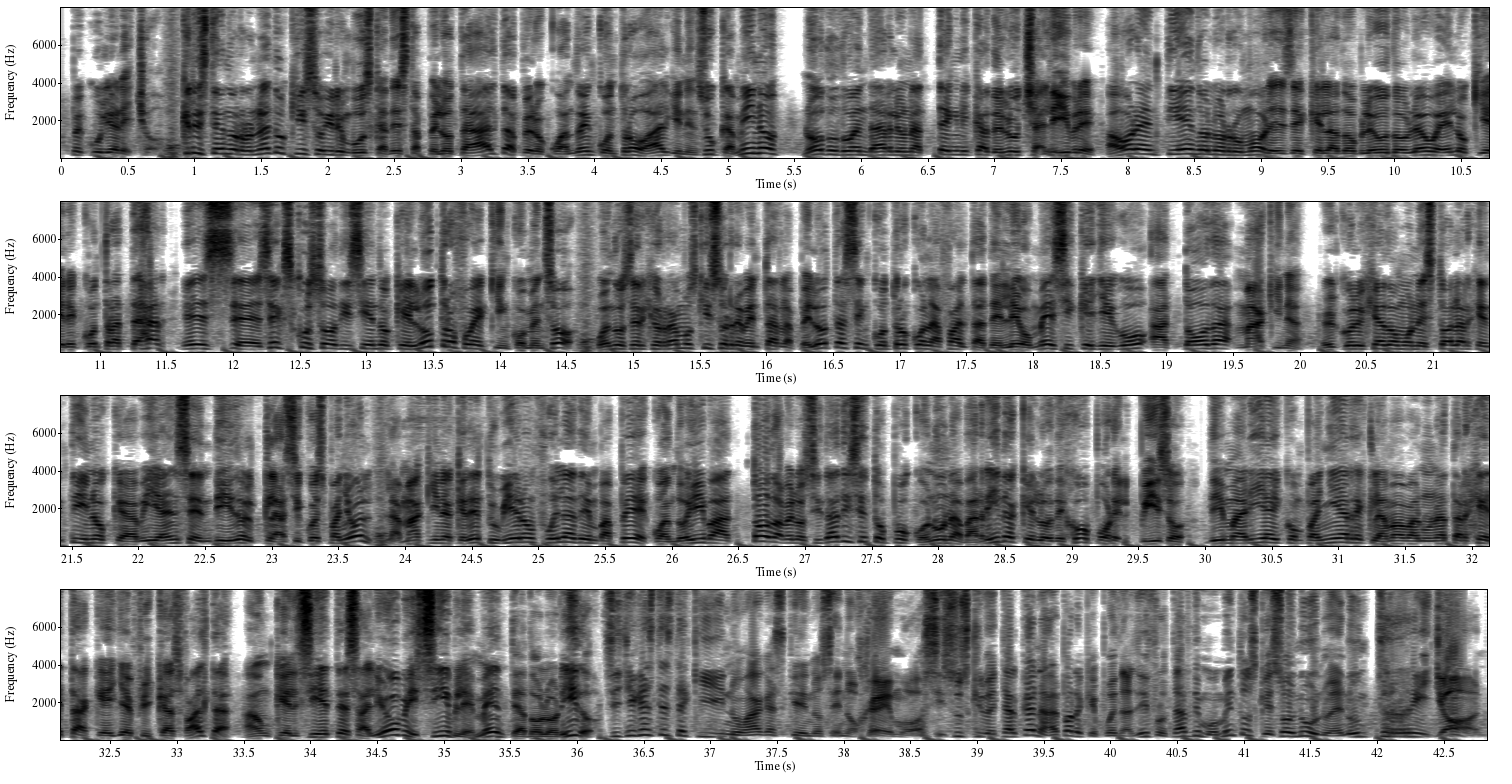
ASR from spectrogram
peculiar hecho. Cristiano Ronaldo quiso ir en busca de esta pelota alta, pero cuando encontró a alguien en su camino, no dudó en darle una técnica de lucha libre. Ahora entiendo los rumores de que la WWE lo quiere contratar. Eh, se excusó diciendo que el otro fue quien comenzó. Cuando Sergio Ramos quiso reventar la pelota, se encontró con la falta de Leo Messi que llegó a toda máquina. El colegiado amonestó al argentino que había encendido el clásico español. La máquina que detuvieron fue la de Mbappé cuando iba a toda velocidad y se topó con una barrida que lo dejó por el piso. Di María y compañía reclamaban una tarjeta aquella eficaz falta, aunque el 7 salió visiblemente adolorido. Si llegaste hasta aquí, no hagas que nos enojemos y suscríbete al canal para que puedas disfrutar de momentos que son uno en un trillón.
